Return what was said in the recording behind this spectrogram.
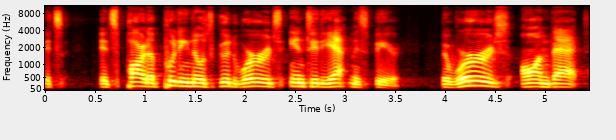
It's it's part of putting those good words into the atmosphere. The words on that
